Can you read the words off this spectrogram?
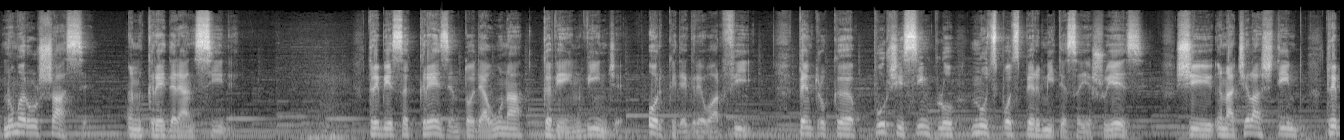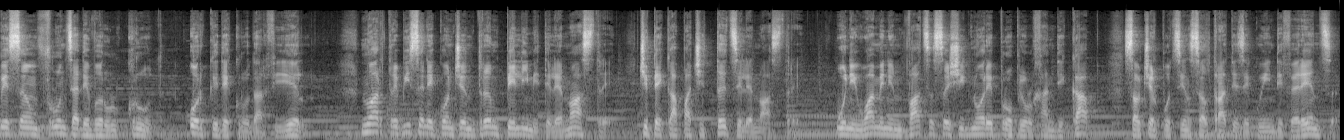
Numărul 6. Încrederea în sine. Trebuie să crezi întotdeauna că vei învinge, oricât de greu ar fi, pentru că pur și simplu nu-ți poți permite să ieșuiezi și în același timp trebuie să înfrunți adevărul crud, oricât de crud ar fi el. Nu ar trebui să ne concentrăm pe limitele noastre, ci pe capacitățile noastre. Unii oameni învață să-și ignore propriul handicap sau cel puțin să-l trateze cu indiferență.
